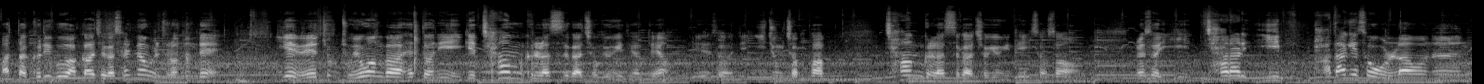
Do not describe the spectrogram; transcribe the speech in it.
맞다. 그리고 아까 제가 설명을 들었는데 이게 왜 좀 조용한가 했더니 이게 차음 글라스가 적용이 되었대요. 그래서 이중 접합 차음 글라스가 적용이 돼 있어서 그래서 이 차라리 이 바닥에서 올라오는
